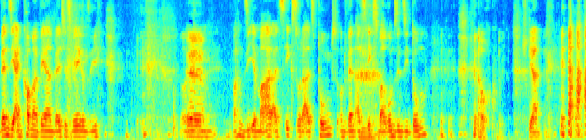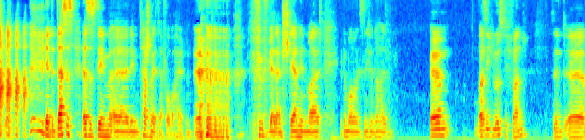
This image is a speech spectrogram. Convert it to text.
wenn sie ein Komma wären, welches wären sie? Und, ähm, machen sie ihr Mal als X oder als Punkt und wenn als X, warum sind sie dumm? Auch gut. Stern. ja, das ist, das ist dem, äh, dem Taschenrechner vorbehalten. Ja. Wer deinen Stern hinmalt, wollen wir uns nicht unterhalten. Ähm, was ich lustig fand, sind, äh,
